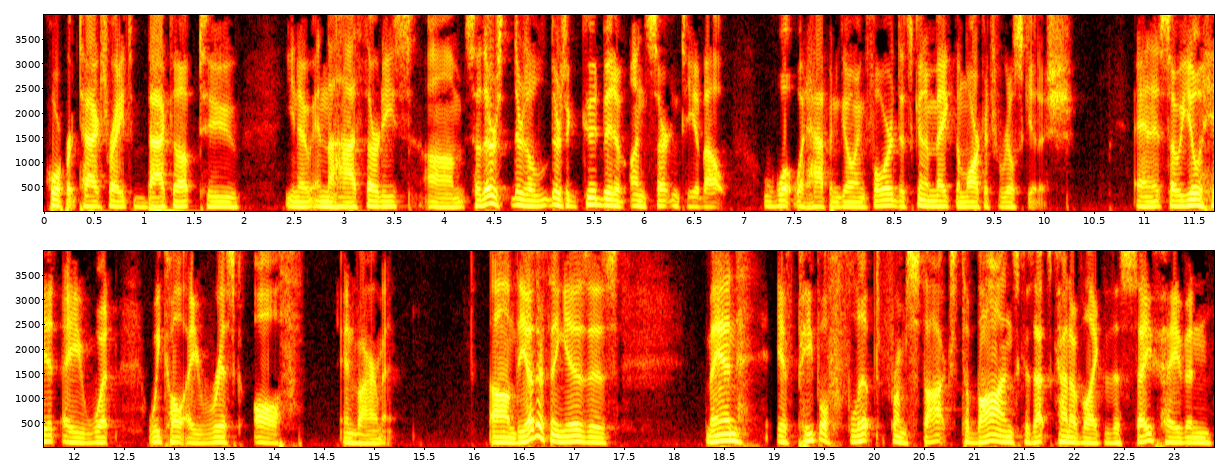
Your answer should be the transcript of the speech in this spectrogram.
corporate tax rates back up to you know in the high 30s? Um, so there's there's a there's a good bit of uncertainty about what would happen going forward. That's going to make the markets real skittish and so you'll hit a what we call a risk off environment. Um, the other thing is is man, if people flipped from stocks to bonds because that's kind of like the safe haven.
